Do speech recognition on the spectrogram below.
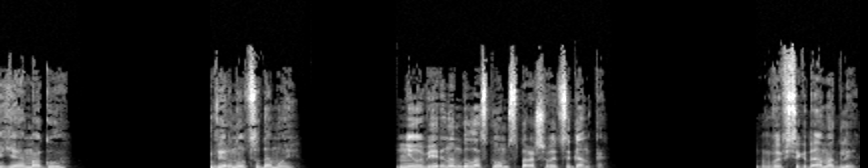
«Я могу вернуться домой?» Неуверенным голоском спрашивает цыганка. «Вы всегда могли?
